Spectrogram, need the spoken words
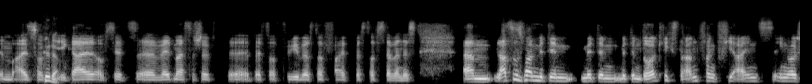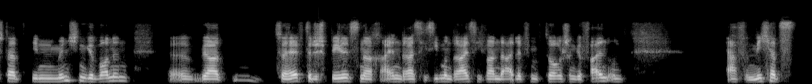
im Eishockey, genau. egal ob es jetzt äh, Weltmeisterschaft, äh, Best of Three, Best of Five, Best of Seven ist. Ähm, lass uns mal mit dem, mit dem, mit dem deutlichsten Anfang 4-1 Ingolstadt in München gewonnen. Äh, ja, zur Hälfte des Spiels nach 31, 37 waren da alle fünf Tore schon gefallen und ja, für mich hat's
